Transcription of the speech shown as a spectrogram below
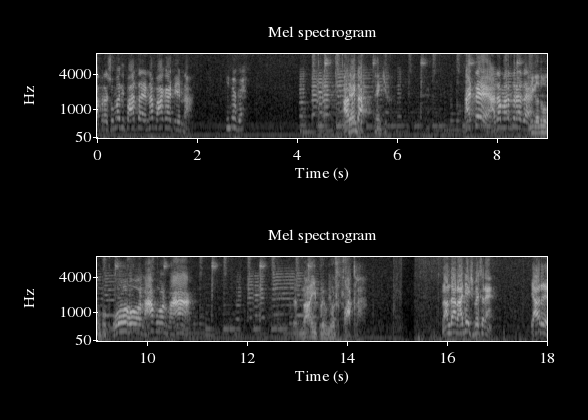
அப்புறம் சுமதி பார்த்தா என்ன பாக்காட்டி என்ன? அப்படிதான். தேங்க்யூ கட்டு அத மறந்துடாத. நீங்க அது பக்கம் போங்க. ஓஹோ நான் போகணுமா? நாய் இப்ப எப்படி வந்து பார்க்கலாம்? நான் தான் ராஜேஷ் பேசுறேன். யாரு?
